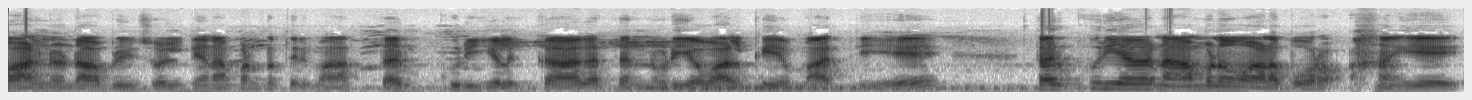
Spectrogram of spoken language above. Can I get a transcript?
வாழணுண்டா அப்படின்னு சொல்லிட்டு என்ன பண்ணுறது தெரியுமா? தற்குறிகளுக்காக தன்னுடைய வாழ்க்கையை மாற்றியே தற்குறியாக நாமளும் வாழப் போகிறோம் ஏய்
